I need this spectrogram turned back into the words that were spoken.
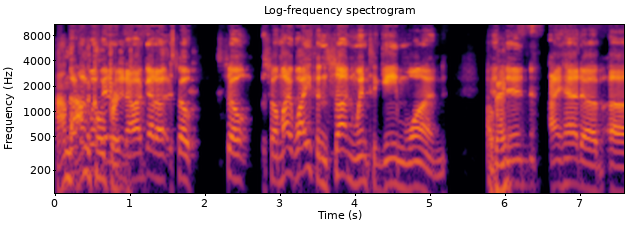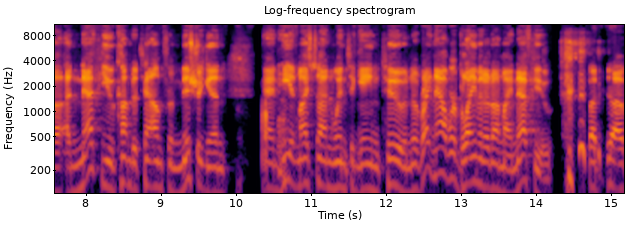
I'm the, I'm the culprit. Now I've got a so so so my wife and son went to Game One, okay. and then I had a, a a nephew come to town from Michigan and he and my son went to game two. And right now we're blaming it on my nephew. But uh,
